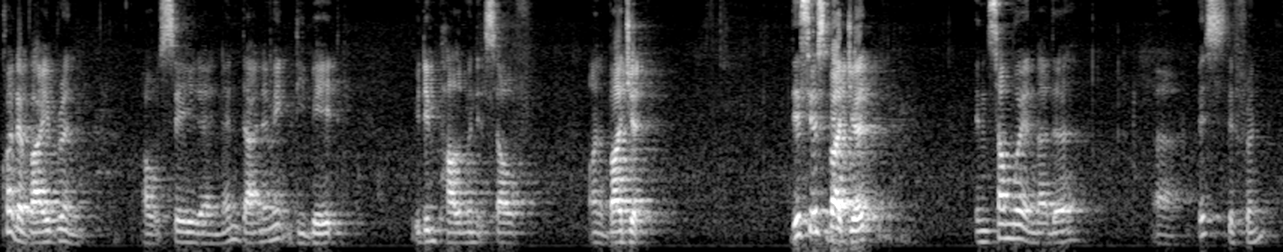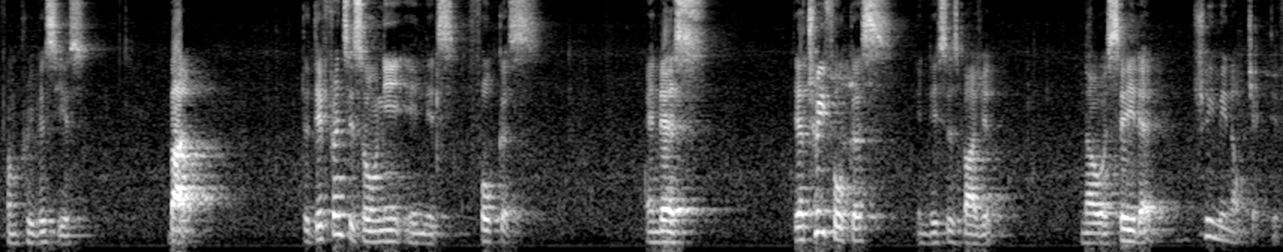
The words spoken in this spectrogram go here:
quite a vibrant, I would say, and dynamic debate within parliament itself on the budget. This year's budget, in some way or another, uh, is different from previous years. But the difference is only in its focus. And there's, there are three focus in this year's budget. And I will say that three main objectives.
